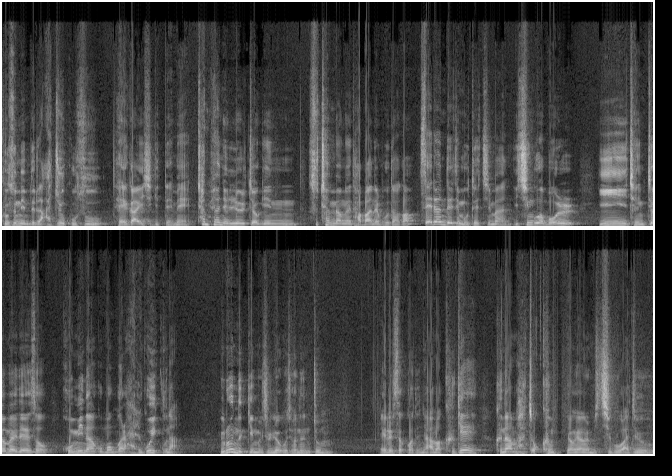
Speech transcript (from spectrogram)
교수님들은 아주 고수 대가이시기 때문에 천편일률적인 수천 명의 답안을 보다가 세련되진 못했지만 이 친구가 뭘 이 쟁점에 대해서 고민하고 뭔가를 알고 있구나. 이런 느낌을 주려고 저는 좀 애를 썼거든요. 아마 그게 그나마 조금 영향을 미치고 아주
